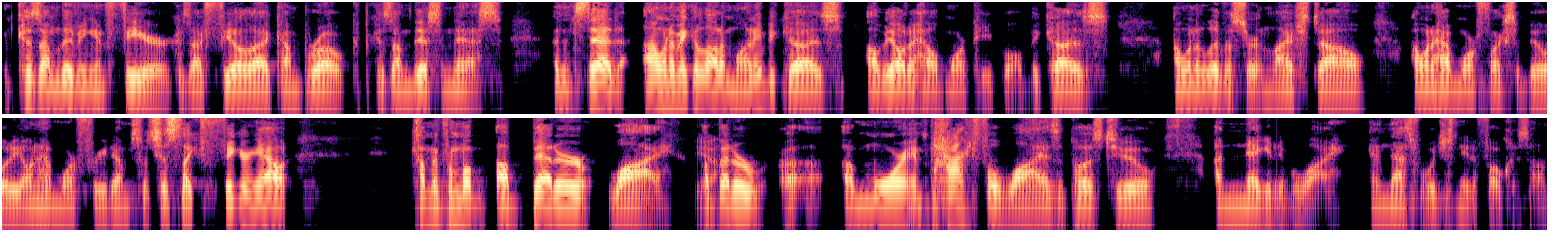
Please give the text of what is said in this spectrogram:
because I'm living in fear, because I feel like I'm broke, because I'm this and this. And instead, I want to make a lot of money because I'll be able to help more people, because I want to live a certain lifestyle. I want to have more flexibility. I want to have more freedom. So it's just like figuring out coming from a, a better why, yeah. a better, uh, a more impactful why as opposed to a negative why. And that's what we just need to focus on.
